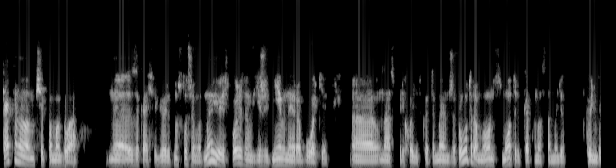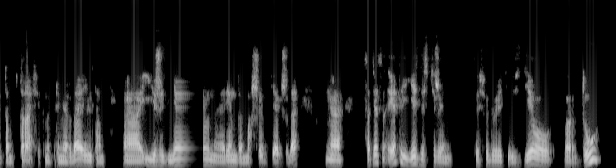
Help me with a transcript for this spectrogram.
как она вам вообще помогла? Э, заказчик говорит, ну, слушай, вот мы ее используем в ежедневной работе. Uh, у нас приходит какой-то менеджер утром, и он смотрит, как у нас там идет какой-нибудь там трафик, например, да, или там uh, ежедневная аренда машин тех же, да. Соответственно, это и есть достижение. То есть вы говорите, сделал борду,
